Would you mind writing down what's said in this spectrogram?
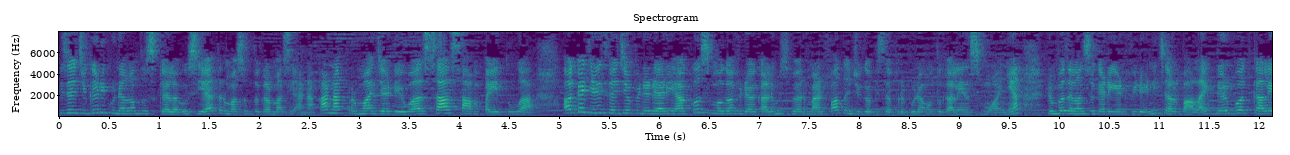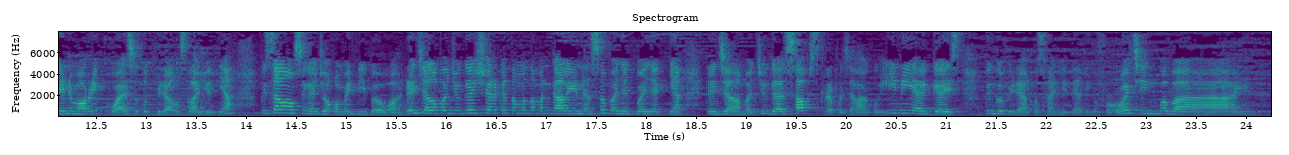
Bisa juga digunakan untuk segala usia termasuk untuk kalian masih anak-anak, remaja, dewasa, sampai tua. Oke jadi saja video dari aku. Semoga video kali ini bisa bermanfaat dan juga bisa berguna untuk kalian semuanya. Dan buat yang langsung dengan video ini jangan lupa like. Dan buat kalian yang mau request untuk video aku selanjutnya bisa langsung aja komen di bawah. Dan jangan lupa juga share ke teman-teman kalian yang sebanyak-banyaknya. Dan jangan lupa juga subscribe channel aku ini ya guys. Tunggu video aku selanjutnya. Thank you for watching. Bye bye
